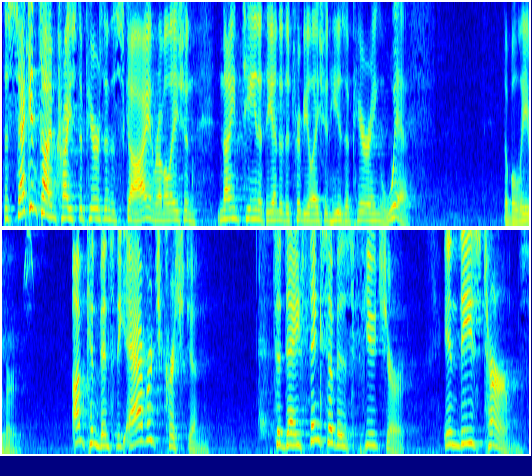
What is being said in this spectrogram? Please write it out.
The second time Christ appears in the sky in Revelation 19 at the end of the tribulation, he is appearing with the believers. I'm convinced the average Christian today thinks of his future in these terms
